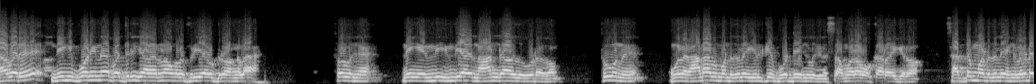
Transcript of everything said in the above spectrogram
தவறு நீங்க போனீங்கன்னா பத்திரிகையாளர்னா உங்களை ஃப்ரீயா விட்டுருவாங்களா? சொல்லுங்க. நீங்க இந்தியாவில் நான்காவது ஊடகம். தூணு உங்களை நாடாளுமன்றத்தில் இருக்கை போட்டு எங்களுக்கு சமரா உட்கார வைக்கிறோம். சட்டமன்றத்தில் எங்களோட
